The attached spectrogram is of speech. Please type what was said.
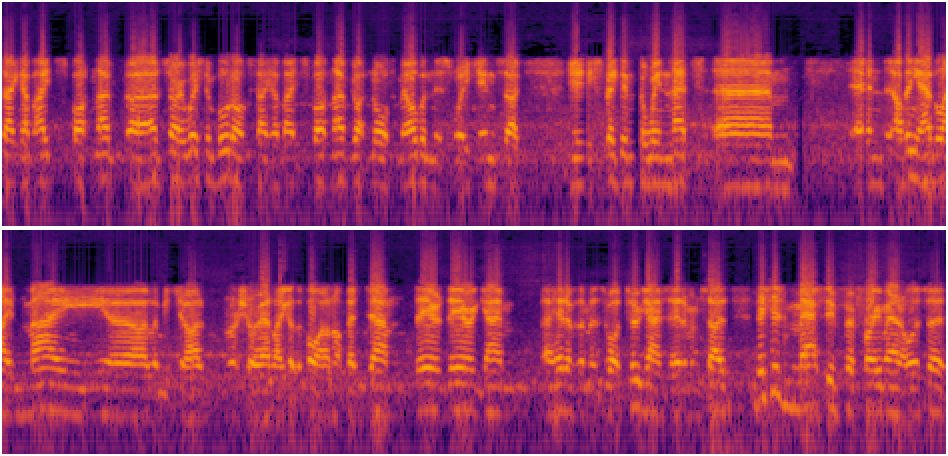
take up eight spot, and they've, uh, sorry, Western Bulldogs take up eight spot, and they've got North Melbourne this weekend. So you expect them to win that. Um, and I think Adelaide may. Uh, let me. see, I'm not sure if Adelaide got the ball or not, but um, they're they're a game ahead of them as well, two games ahead of them. So this is massive for Fremantle. It's a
